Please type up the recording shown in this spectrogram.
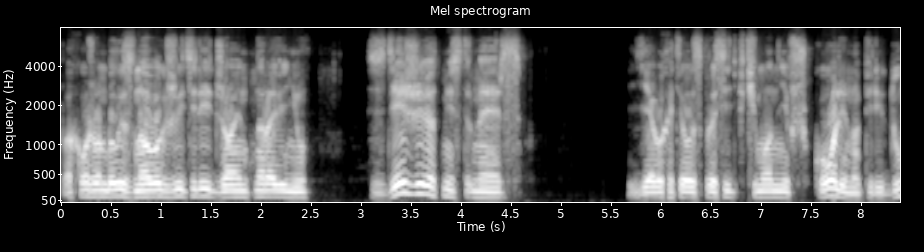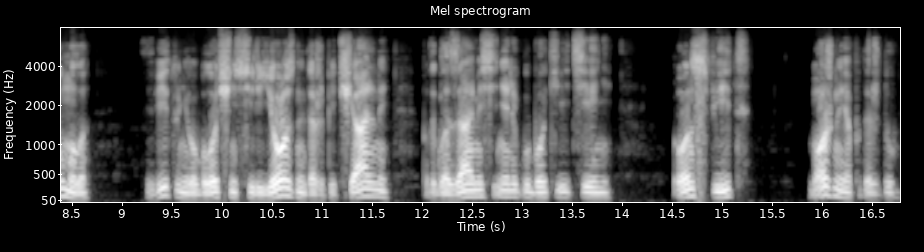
Похоже, он был из новых жителей Джойнт-на-Равеню. «Здесь живет мистер Мейерс?» Ева хотела спросить, почему он не в школе, но передумала. Вид у него был очень серьезный, даже печальный. Под глазами синели глубокие тени. Он спит. Можно я подожду?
